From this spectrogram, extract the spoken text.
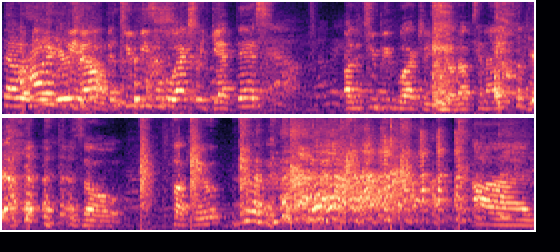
That was ironically enough, the two people who actually get this are the two people who actually showed up tonight. Yeah. So, fuck you. Um,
